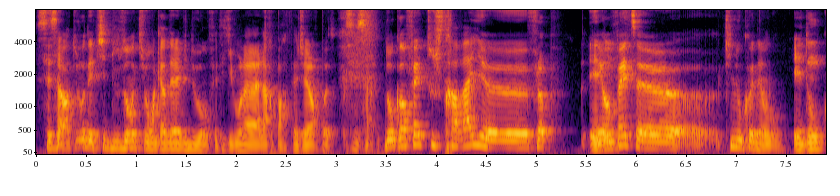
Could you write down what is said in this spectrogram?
C'est Ça ça. aura toujours des petits 12 ans qui vont regarder la vidéo en fait et qui vont la, la repartager à leurs potes. C'est ça. Donc en fait, tout ce travail euh, flop. Et, Et, en fait, euh, qui nous connaît en gros? Et donc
